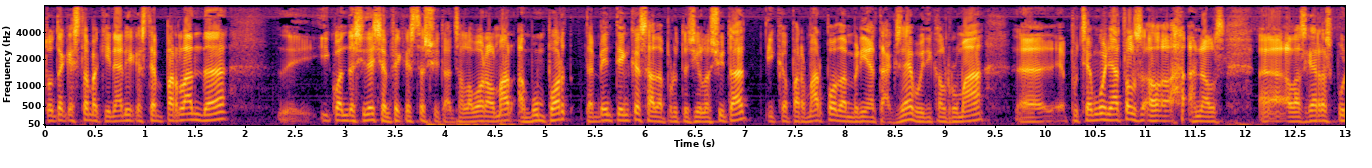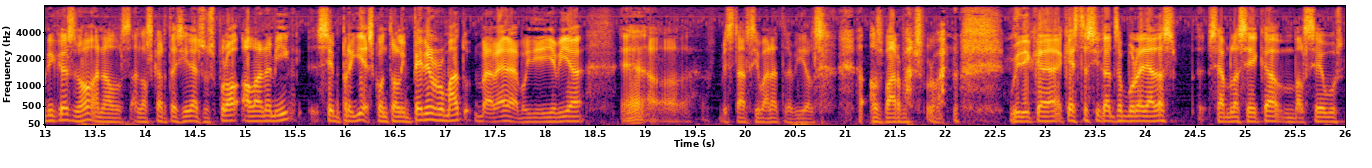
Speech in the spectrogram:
tota aquesta maquinària que estem parlant de i quan decideixen fer aquestes ciutats a la vora del mar, amb un port, també entenc que s'ha de protegir la ciutat i que per mar poden venir atacs, eh? Vull dir que el romà eh, potser hem guanyat els, en els, a les guerres púniques, no? en, els, en els cartaginesos, però l'enemic sempre hi és. Contra l'imperi romà, a veure, vull dir, hi havia... Eh, més tard s'hi van atrevir els, els bàrbars, però bueno, vull dir que aquestes ciutats emmurallades sembla ser que amb, els seus,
